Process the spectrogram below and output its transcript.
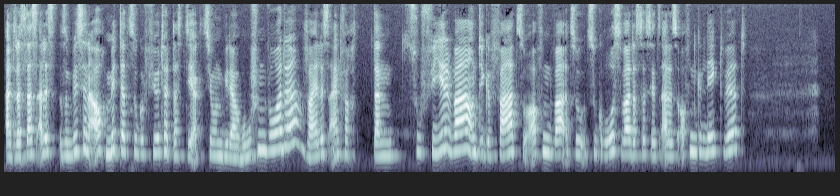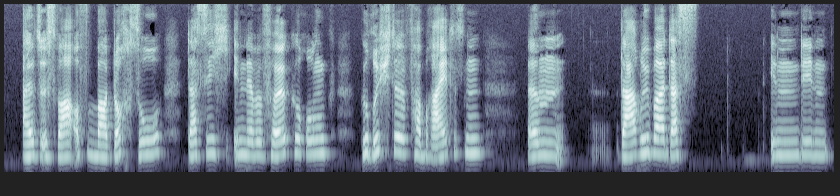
also dass das alles so ein bisschen auch mit dazu geführt hat, dass die Aktion widerrufen wurde, weil es einfach dann zu viel war und die Gefahr zu offen war, zu, zu groß war, dass das jetzt alles offengelegt wird? Also es war offenbar doch so, dass sich in der Bevölkerung Gerüchte verbreiteten ähm, darüber, dass in den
